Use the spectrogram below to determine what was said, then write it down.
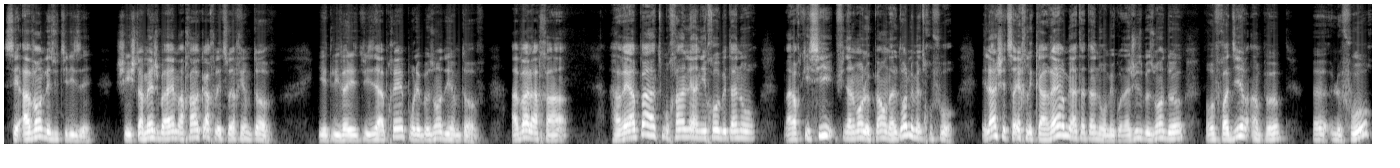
c'est avant de les utiliser. Chez Ishtamesh Bahem Achakach les Tov. Il va les utiliser après pour les besoins de Yom Tov. Avalacha, Alors qu'ici, finalement, le pain, on a le droit de le mettre au four. Et là, chez les karer, mais mais qu'on a juste besoin de refroidir un peu euh, le four.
